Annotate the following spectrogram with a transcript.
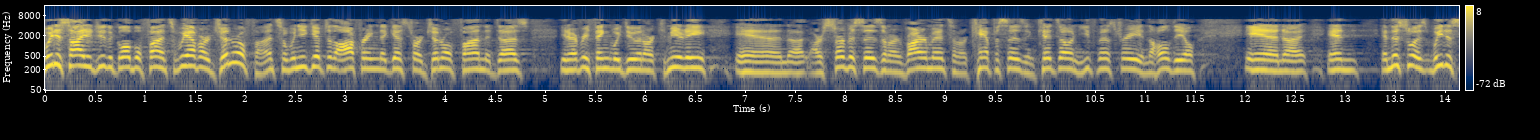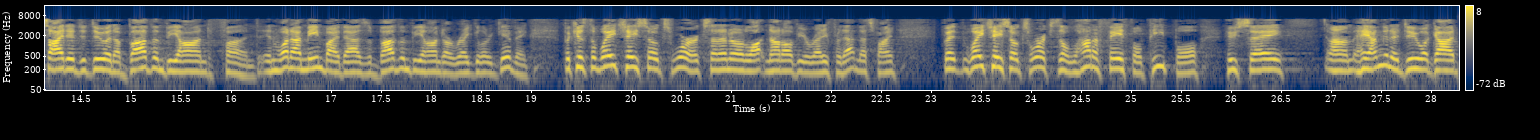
we decided to do the global fund. So we have our general fund. So when you give to the offering that gives to our general fund that does, you know, everything we do in our community and uh, our services and our environments and our campuses and kids and youth ministry and the whole deal. And, uh, and, and this was, we decided to do an above and beyond fund. And what I mean by that is above and beyond our regular giving. Because the way Chase Oaks works, and I know a lot, not all of you are ready for that, and that's fine. But the way Chase Oaks works is a lot of faithful people who say, um, hey, I'm going to do what God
